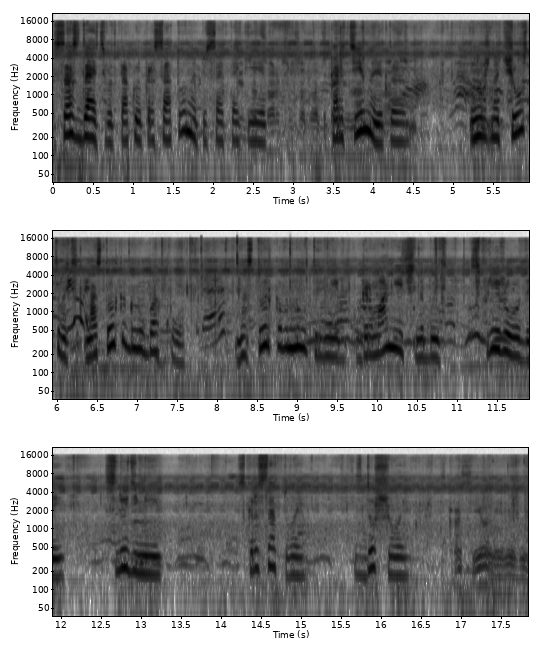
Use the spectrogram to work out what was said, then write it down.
создать вот такую красоту, написать такие картины, это нужно чувствовать настолько глубоко, настолько внутренне, гармонично быть с природой, с людьми, с красотой с душой. С красивыми людьми.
